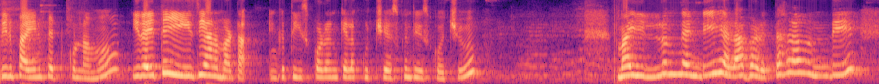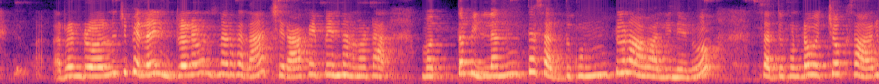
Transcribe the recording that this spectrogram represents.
దీని పైన పెట్టుకున్నాము. ఇదైతే ఈజీ అనమాట ఇంకా తీసుకోవడానికి ఇలా కుర్చీ వేసుకుని తీసుకోవచ్చు. మా ఇల్లు ఉందండి ఎలా పడితే అలా ఉంది. రెండు రోజుల నుంచి పిల్లలు ఇంట్లోనే ఉంటున్నారు కదా చిరాకు అయిపోయింది అనమాట మొత్తం ఇల్లంతా సర్దుకుంటూ రావాలి నేను. సర్దుకుంటూ వచ్చి ఒకసారి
